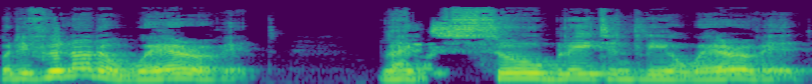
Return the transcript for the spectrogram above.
But if we're not aware of it, like so blatantly aware of it,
